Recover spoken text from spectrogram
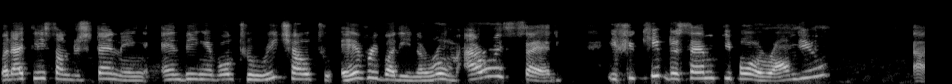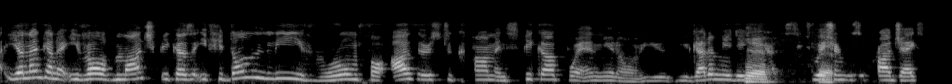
but at least understanding and being able to reach out to everybody in a room. I always said, if you keep the same people around you, uh, you're not going to evolve much because if you don't leave room for others to come and speak up when you know you you got a meeting yeah. you got a situation yeah. with the projects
